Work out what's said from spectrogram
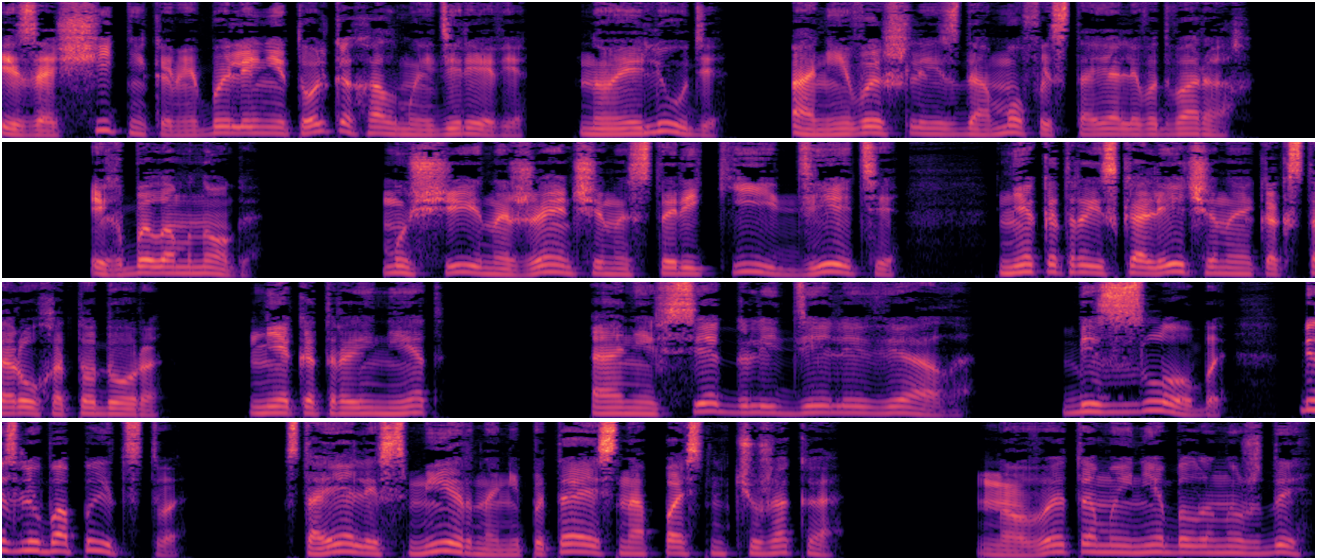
И защитниками были не только холмы и деревья, но и люди. Они вышли из домов и стояли во дворах. Их было много. Мужчины, женщины, старики, дети, некоторые искалеченные, как старуха Тодора, некоторые нет. Они все глядели вяло, без злобы, без любопытства, стояли смирно, не пытаясь напасть на чужака. Но в этом и не было нужды.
